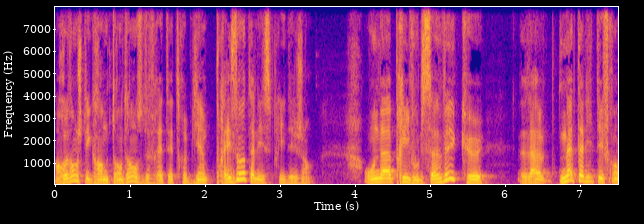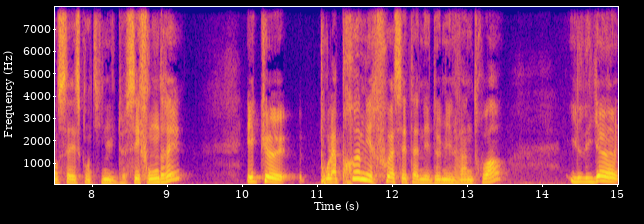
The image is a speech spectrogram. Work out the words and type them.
En revanche, les grandes tendances devraient être bien présentes à l'esprit des gens. On a appris, vous le savez, que la natalité française continue de s'effondrer et que pour la première fois cette année 2023, il, y a,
